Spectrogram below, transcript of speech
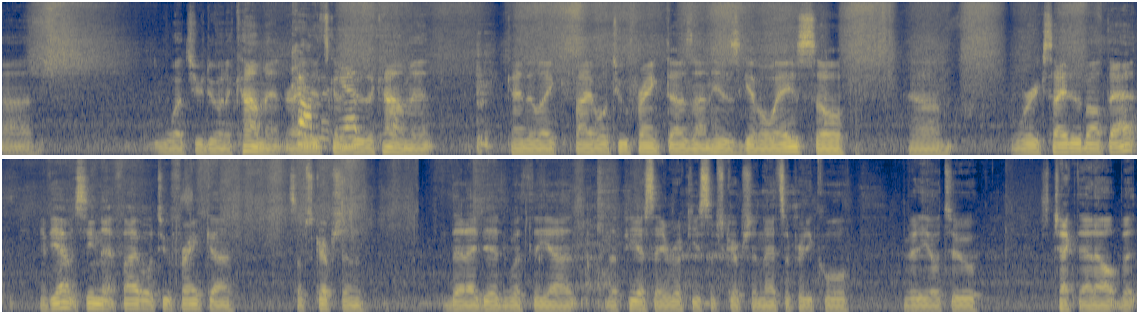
uh, what you're doing a comment, right? Comment, it's going to yep. do the comment, kind of like 502 Frank does on his giveaways. So um, we're excited about that. If you haven't seen that 502 Frank uh, subscription that I did with the uh, the PSA rookie subscription, that's a pretty cool video too. Check that out. But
